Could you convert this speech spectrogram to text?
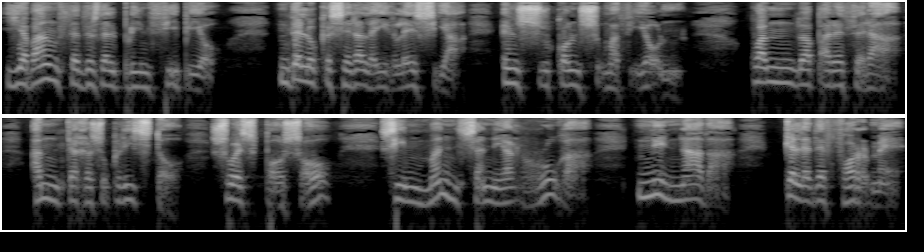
y avance desde el principio de lo que será la Iglesia en su consumación, cuando aparecerá ante Jesucristo, su esposo, sin mancha ni arruga, ni nada que le deforme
